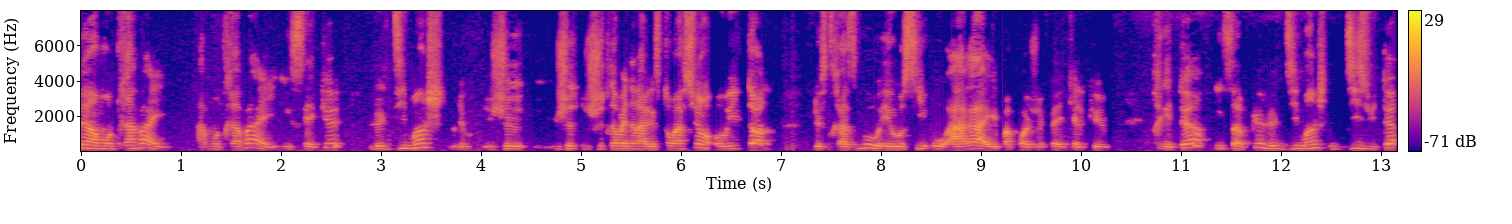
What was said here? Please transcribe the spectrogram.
mais à mon travail, à mon travail, il sait que le dimanche, je, je, je, travaille dans la restauration au Hilton de Strasbourg et aussi au Hara et parfois je fais quelques traiteurs. Ils savent que le dimanche, 18h,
